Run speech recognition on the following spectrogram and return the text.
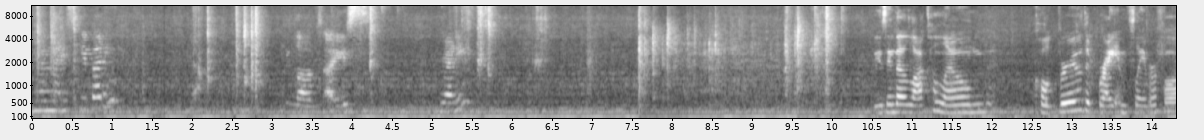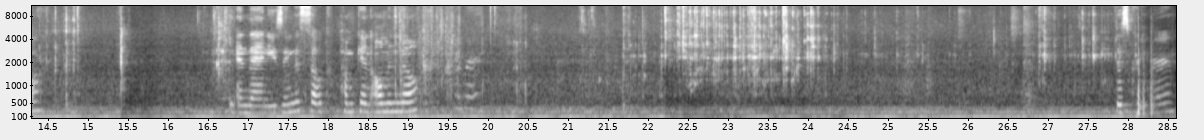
You want an ice cube, buddy? Yeah. He loves ice. Ready? Using the La Colombe cold brew, the bright and flavorful. And then using the Silk Pumpkin Almond Milk. This creamer,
